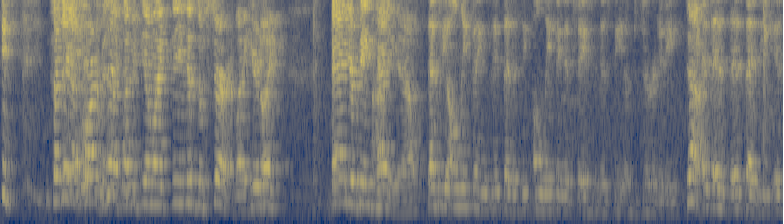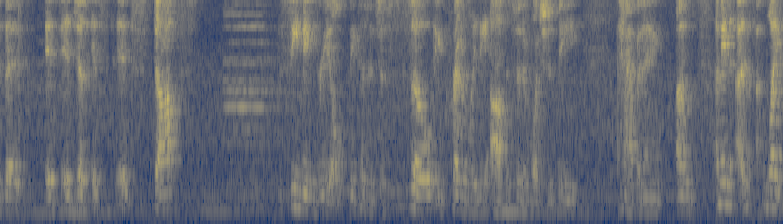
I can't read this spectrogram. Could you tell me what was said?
So I think that part of it, like, let me. Be I'm like, "Dude, this is absurd. Like, you're like, and you're being petty, you know. That is the only thing. That, that is the only thing that saves it. Is the absurdity. Yeah. Is, is, is that he is that it, it just it's it stops seeming real because it's just so incredibly the opposite of what should be happening. Um, I mean, I, like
